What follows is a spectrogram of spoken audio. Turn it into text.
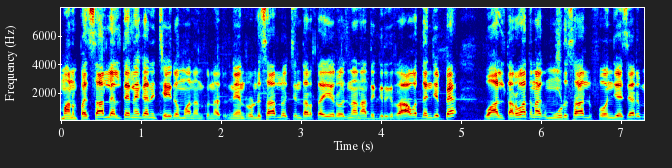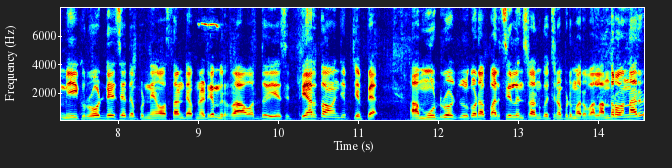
మనం పది సార్లు వెళ్తేనే కానీ చేయడము అని అనుకున్నారు. నేను రెండు సార్లు వచ్చిన తర్వాత ఏ రోజున నా దగ్గరికి రావద్దని చెప్పా. వాళ్ళ తర్వాత నాకు మూడు సార్లు ఫోన్ చేశారు. మీకు రోడ్డు వేసేటప్పుడు నేను వస్తాను డెఫినెట్గా. మీరు రావద్దు వేసి తీరతామని చెప్పి చెప్పా. ఆ మూడు రోజులు కూడా పరిశీలించడానికి వచ్చినప్పుడు మరి వాళ్ళందరూ ఉన్నారు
